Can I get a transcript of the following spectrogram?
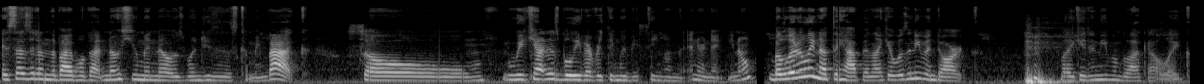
it says it in the Bible that no human knows when Jesus is coming back. So we can't just believe everything we'd be seeing on the internet, you know? But literally nothing happened. Like it wasn't even dark. like it didn't even black out. Like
